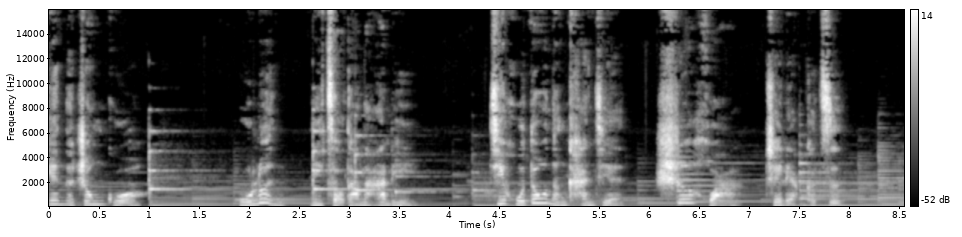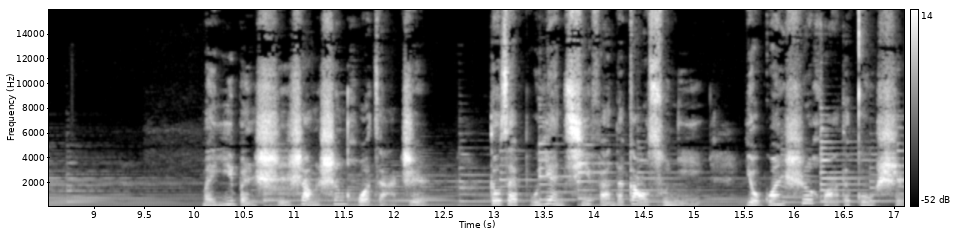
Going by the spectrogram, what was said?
天的中国，无论你走到哪里，几乎都能看见“奢华”这两个字。每一本时尚生活杂志，都在不厌其烦地告诉你有关奢华的故事。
